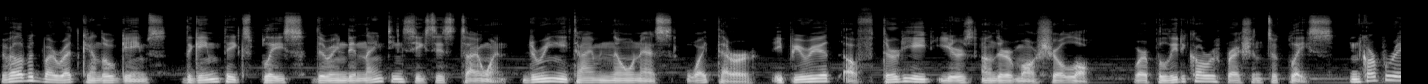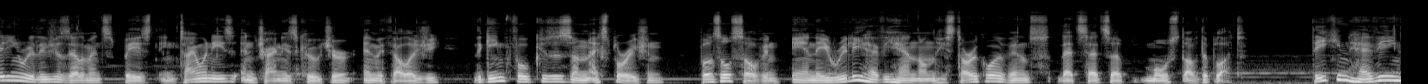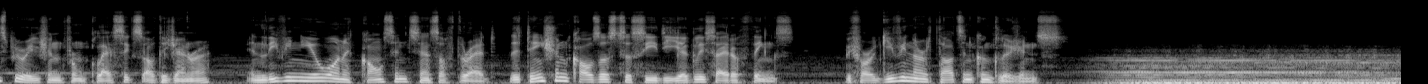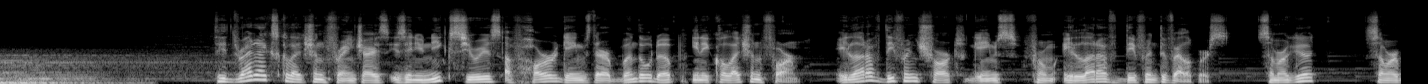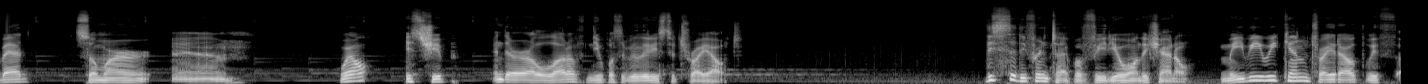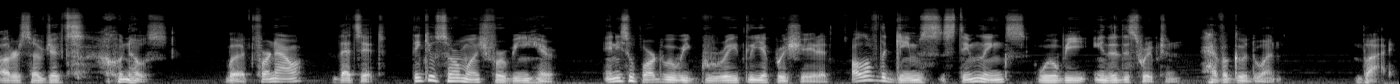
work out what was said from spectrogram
Developed by Red Candle Games, the game takes place during the 1960s Taiwan, during a time known as White Terror, a period of 38 years under martial law, where political repression took place. Incorporating religious elements based in Taiwanese and Chinese culture and mythology, the game focuses on exploration, puzzle solving, and a really heavy hand on historical events that sets up most of the plot. Taking heavy inspiration from classics of the genre and leaving you on a constant sense of dread, Detention calls us to see the ugly side of things, before giving our thoughts and conclusions. The Dread X Collection franchise is a unique series of horror games that are bundled up in a collection form. A lot of different short games from a lot of different developers. Some are good, some are bad, some are. Um, well, it's cheap, and there are a lot of new possibilities to try out. This is a different type of video on the channel. Maybe we can try it out with other subjects, who knows. But for now, that's it. Thank you so much for being here. Any support will be greatly appreciated. All of the game's Steam links will be in the description. Have a good one. Bye.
